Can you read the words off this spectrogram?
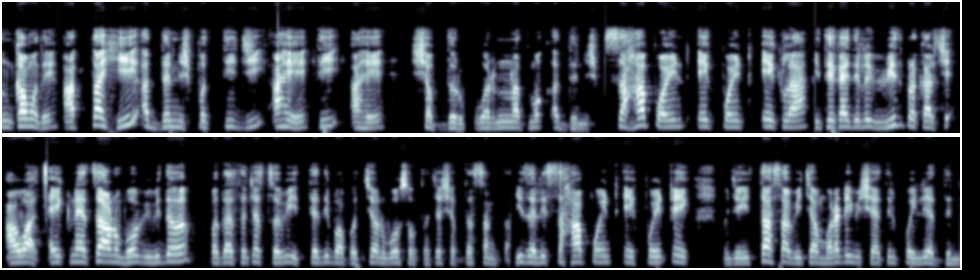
अंकामध्ये. आता ही अध्ययन निष्पत्ती जी आहे ती आहे शब्दरूप वर्णनात्मक अध्ययन सहा पॉईंट एक पॉईंट एक ला इथे काय दिले? विविध प्रकारचे आवाज ऐकण्याचा अनुभव विविध पदार्थाच्या चवी इत्यादी बाबतचे अनुभव स्वतःच्या शब्दात सांगतात. ही झाली सहा पॉईंट एक पॉईंट एक म्हणजे इत्ता सहावीच्या मराठी विषयातील पहिली अध्ययन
